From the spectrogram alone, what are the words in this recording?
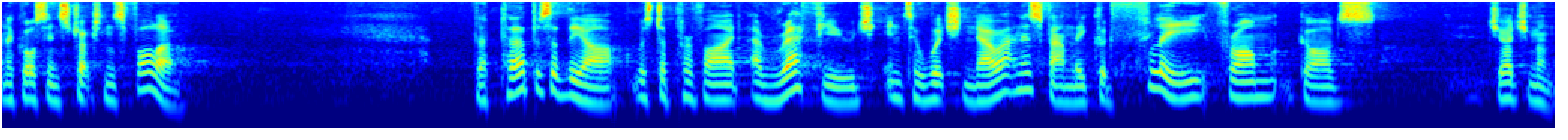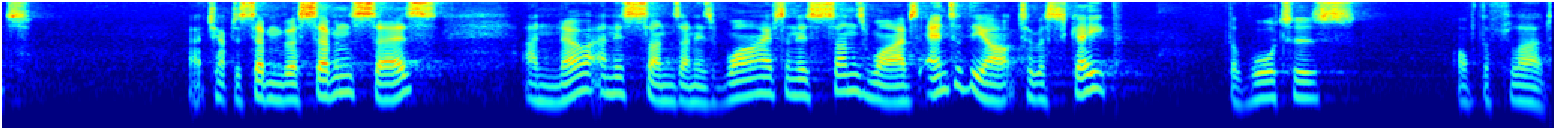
And of course, instructions follow. The purpose of the ark was to provide a refuge into which Noah and his family could flee from God's judgment. Uh, chapter 7, verse 7 says, And Noah and his sons and his wives and his sons' wives entered the ark to escape the waters of the flood.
